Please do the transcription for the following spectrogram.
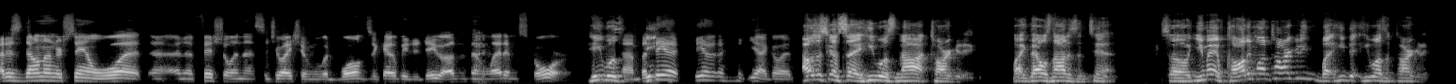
I just don't understand what uh, an official in that situation would want Zakoby to do other than let him score. He was, uh, but he, the, the yeah, go ahead. I was just gonna say he was not targeting. Like that was not his intent. So you may have called him on targeting, but he did, he wasn't targeting.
